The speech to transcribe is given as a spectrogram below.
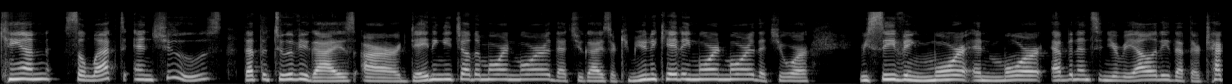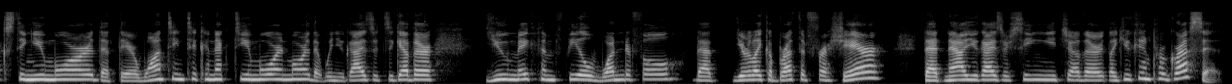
can select and choose that the two of you guys are dating each other more and more, that you guys are communicating more and more, that you're receiving more and more evidence in your reality that they're texting you more, that they're wanting to connect to you more and more, that when you guys are together, you make them feel wonderful, that you're like a breath of fresh air, that now you guys are seeing each other, like you can progress it.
